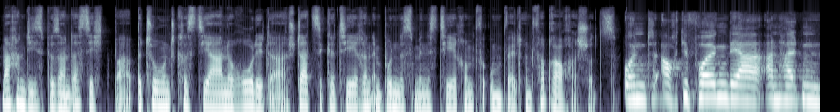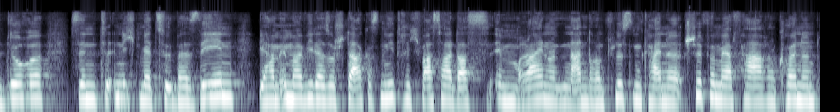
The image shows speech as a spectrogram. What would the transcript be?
machen dies besonders sichtbar, betont Christiane Rohleder, Staatssekretärin im Bundesministerium für Umwelt und Verbraucherschutz. Und auch die Folgen der anhaltenden Dürre sind nicht mehr zu übersehen. Wir haben immer wieder so starkes Niedrigwasser, dass im Rhein und in anderen Flüssen keine Schiffe mehr fahren können.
